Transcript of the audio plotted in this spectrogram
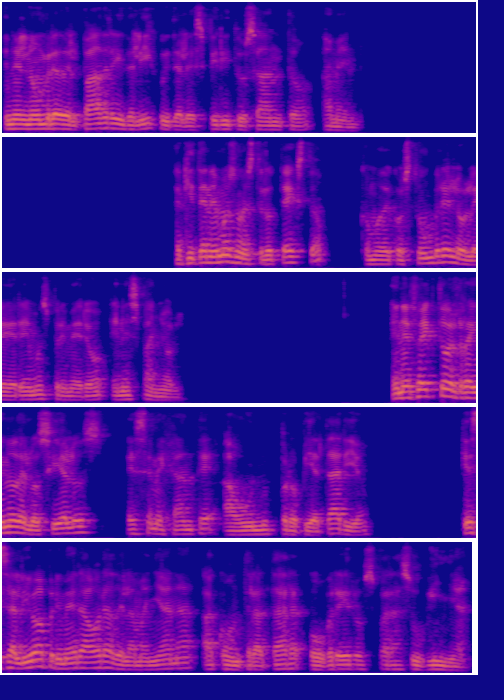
En el nombre del Padre y del Hijo y del Espíritu Santo. Amén. Aquí tenemos nuestro texto. Como de costumbre, lo leeremos primero en español. En efecto, el reino de los cielos es semejante a un propietario que salió a primera hora de la mañana a contratar obreros para su viña.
